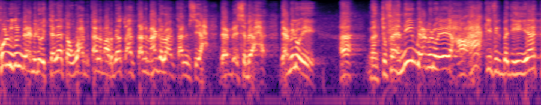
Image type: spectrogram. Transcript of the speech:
كل دول بيعملوا الثلاثه واحد بيتعلم عربيات واحد بيتعلم عجل وواحد بيتعلم سياحة. سباحة. بيعملوا إيه؟ ها؟ ما أنتوا فاهمين بيعملوا إيه؟ هحكي في البديهيات.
